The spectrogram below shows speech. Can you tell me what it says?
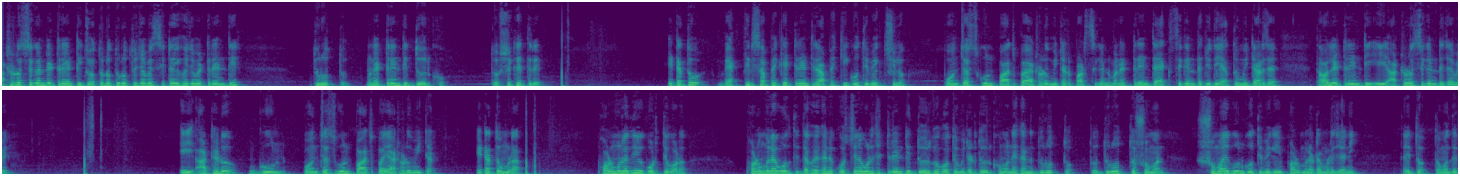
আঠারো সেকেন্ডে ট্রেনটি যতটা দূরত্ব যাবে সেটাই হয়ে যাবে ট্রেনটির দূরত্ব মানে ট্রেনটির দৈর্ঘ্য। তো সেক্ষেত্রে এটা তো ব্যক্তির সাপেক্ষে ট্রেনটির আপেক্ষিক গতিবেগ ছিল, পঞ্চাশ গুণ পাঁচ বাই আঠারো মিটার পার সেকেন্ড মানে ট্রেনটা এক সেকেন্ডে যদি এত মিটার যায়, তাহলে ট্রেনটি এই আঠারো সেকেন্ডে যাবে এই আঠেরো গুণ পঞ্চাশ গুণ পাঁচ বাই আঠারো মিটার। এটা তোমরা ফর্মুলা দিয়েও করতে পারো। ফর্মুলা বলতে, দেখো এখানে কোশ্চেনে বলেছে ট্রেনটির দৈর্ঘ্য কত মিটার? দৈর্ঘ্য মানে এখানে দূরত্ব। তো দূরত্ব সমান সময় গুণ গতিবেগ এই ফর্মুলাটা আমরা জানি। তাই তো? তোমাদের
